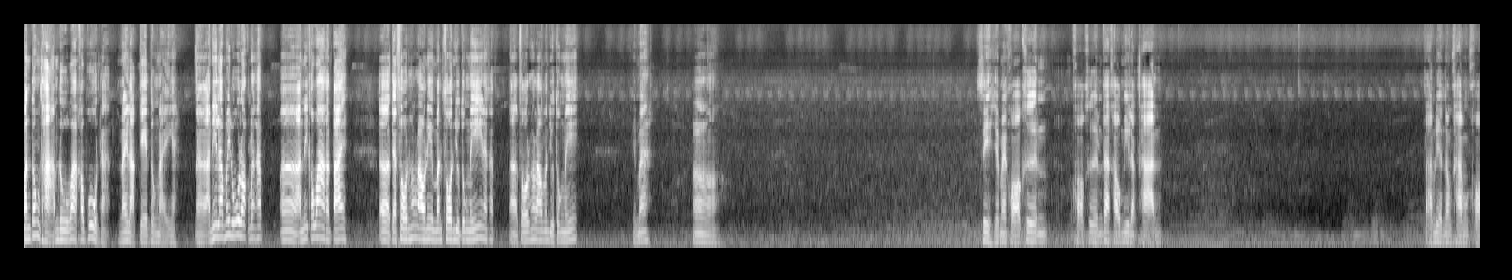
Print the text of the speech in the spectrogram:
มันต้องถามดูว่าเขาพูดนะในหลักเกณฑ์ตรงไหนไงอันนี้เราไม่รู้หรอกนะครับเอออันนี้ก็ว่ากันไป เออ แต่โซนของเรานี่มันโซนอยู่ตรงนี้นะครับอ่าโซนของเรามันอยู่ตรงนี้ เห็นไหมเออสิใช่ไหมขอคืน ขอคืนถ้าเขามีหลักฐาน สามเหลี่ยมทองคำขอ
